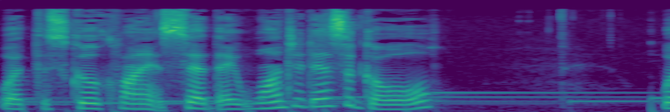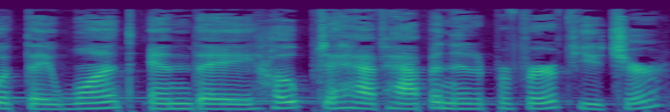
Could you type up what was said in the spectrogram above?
what the school client said they wanted as a goal, what they want and they hope to have happen in a preferred future,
